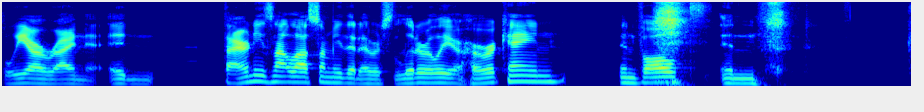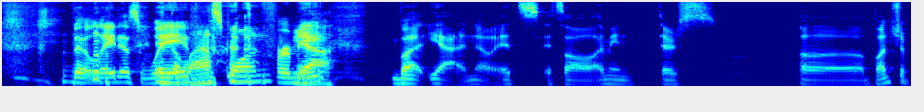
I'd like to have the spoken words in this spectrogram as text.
we are riding it. And the irony is not lost on me that there was literally a hurricane involved in the latest wave the last one for me. Yeah. But yeah, no, it's it's all. I mean, there's a bunch of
